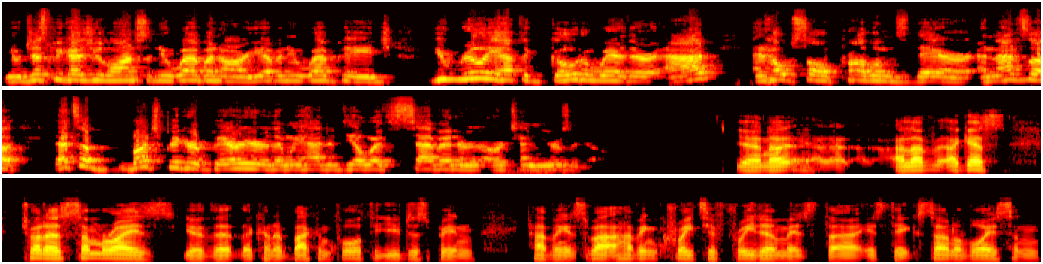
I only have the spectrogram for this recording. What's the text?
you know just because you launched a new webinar, you have a new web page, you really have to go to where they're at and help solve problems there. And that's a that's a much bigger barrier than we had to deal with 7 or, or 10 years ago. Yeah, and I, I love. I guess try to summarize, you know, the, the kind of back and forth that you've just been having. It's about having creative freedom. It's the it's the external voice, and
